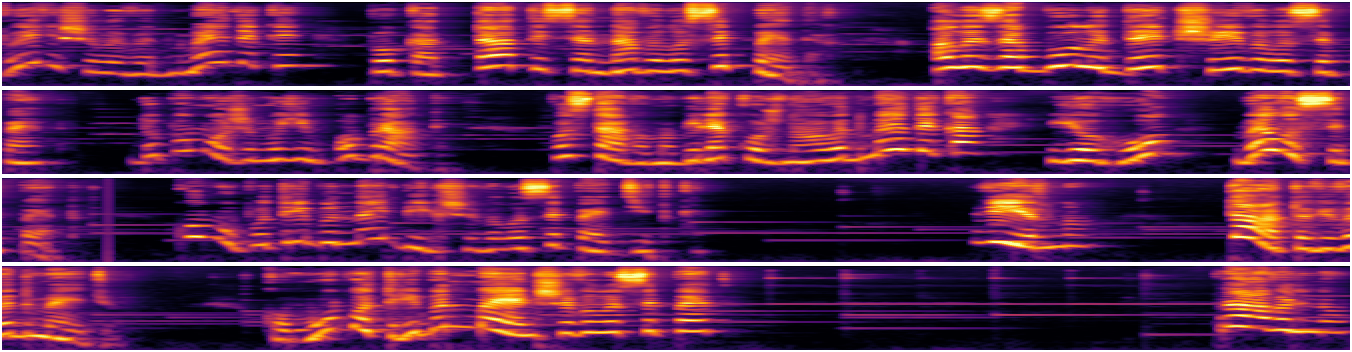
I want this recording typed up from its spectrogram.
Вирішили ведмедики покататися на велосипедах, але забули, де чий велосипед. Допоможемо їм обрати. Поставимо біля кожного ведмедика його велосипед. Кому потрібен найбільший велосипед, дітки? Вірно, татові ведмедю. Кому потрібен менший велосипед? Правильно,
